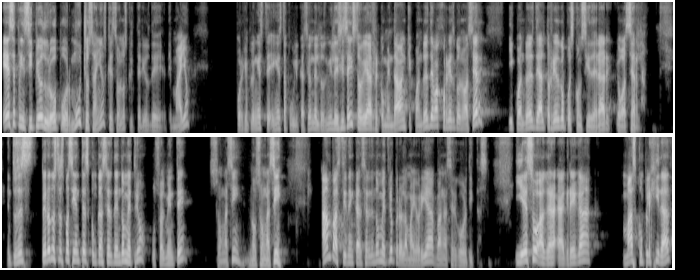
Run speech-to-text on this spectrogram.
Ese principio duró por muchos años, que son los criterios de, Mayo. Por ejemplo, en, este, en esta publicación del 2016 todavía recomendaban que cuando es de bajo riesgo no hacer y cuando es de alto riesgo, pues considerar o hacerla. Entonces, pero nuestros pacientes con cáncer de endometrio usualmente son así, no son así. Ambas tienen cáncer de endometrio, pero la mayoría van a ser gorditas. Y eso agrega más complejidad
